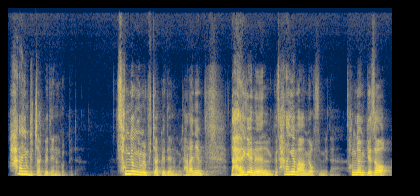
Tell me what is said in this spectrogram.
하나님 붙잡게 되는 겁니다. 성령님을 붙잡게 되는 거죠. 하나님, 나에게는 그 사랑의 마음이 없습니다. 성령님께서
